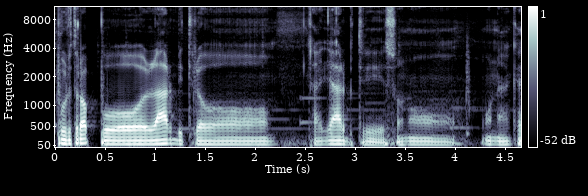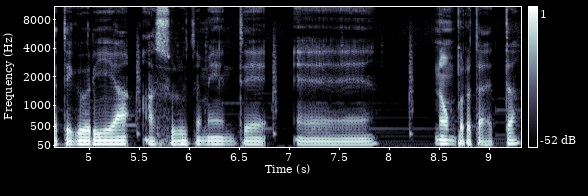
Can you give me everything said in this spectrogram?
purtroppo l'arbitro, cioè gli arbitri sono una categoria assolutamente eh, non protetta,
